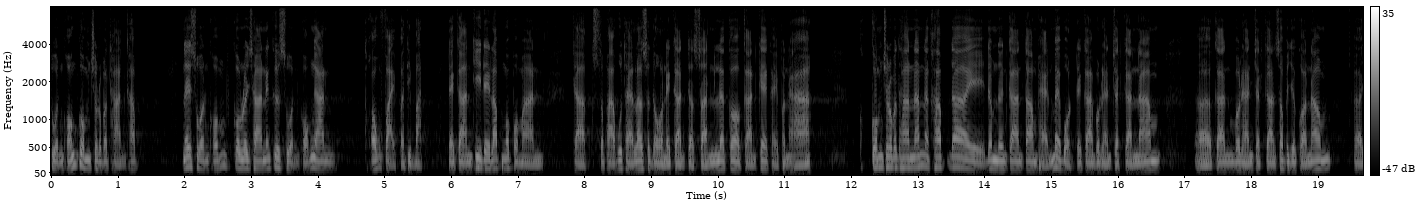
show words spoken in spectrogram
ส่วนของกรมชลประทานครับ ในส่วนของกรมราชานั้นคือส่วนของงานของฝ่ายปฏิบัติ ในการที่ได้รับงบประมาณจากสภาผู้แทนราษฎรในการจัดสรรและก็การแก้ไขปัญหากรมชลประทานนั้นนะครับได้ดำเนินการตามแผนแม่บทในการบริหารจัดการน้ำเอ่อการบริหารจัดการทรัพยากรน้ำเอ่อ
